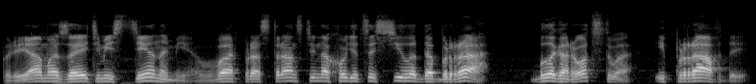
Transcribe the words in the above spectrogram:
«Прямо за этими стенами в арт-пространстве находится сила добра, благородства и правды,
